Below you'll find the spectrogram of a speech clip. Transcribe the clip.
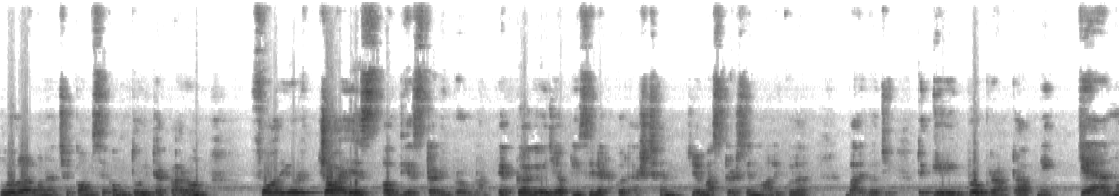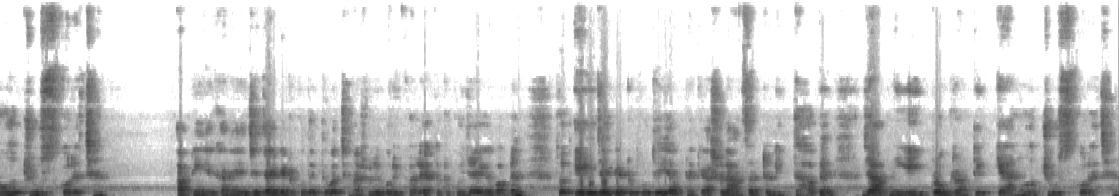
প্লোরাল মানে হচ্ছে কমসে কম দুইটা কারণ। For your choice of the study program একটু আগে ওই যে আপনি সিলেক্ট করে আসছেন যে মাস্টার্স ইন মলিকুলার বায়োলজি তো এই প্রোগ্রামটা আপনি কেন চুজ করেছেন? আপনি এখানে যে জায়গাটুকু দেখতে পাচ্ছেন, আসলে পরীক্ষা হলে এতটুকুই জায়গা পাবেন। তো এই জায়গাটুকুতেই আপনাকে আসলে আনসারটা লিখতে হবে যে আপনি এই প্রোগ্রামটি কেন চুজ করেছেন।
